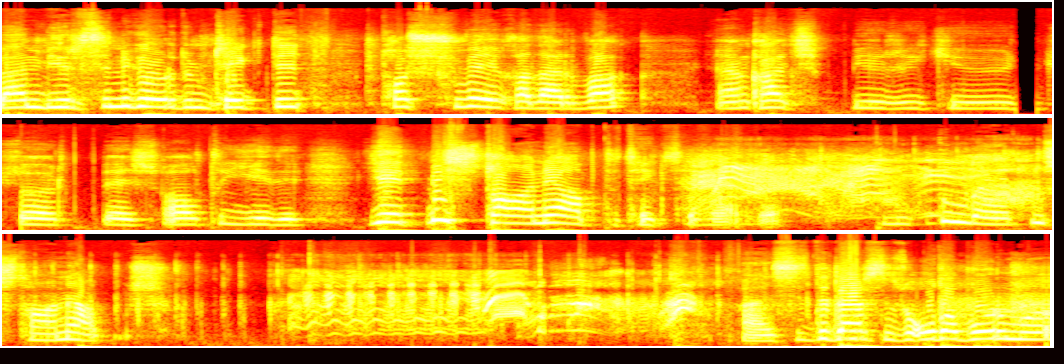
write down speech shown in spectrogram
ben birisini gördüm tekte taş şuraya kadar bak. Yani kaç? 1 2 3 4 5 6 7 70 tane yaptı tek seferde. Unuttum da 70 tane yapmış. Yani siz de dersiniz o da boru mu?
